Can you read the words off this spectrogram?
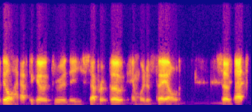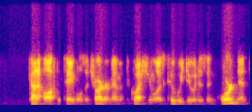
still have to go through the separate vote and would have failed. So that's kind of off the table as a charter amendment. The question was, could we do it as an ordinance,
